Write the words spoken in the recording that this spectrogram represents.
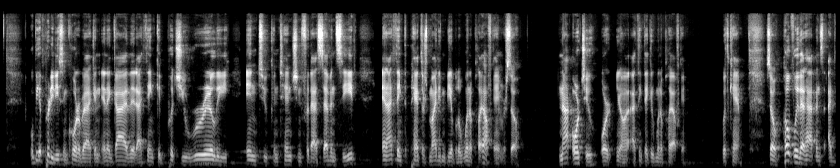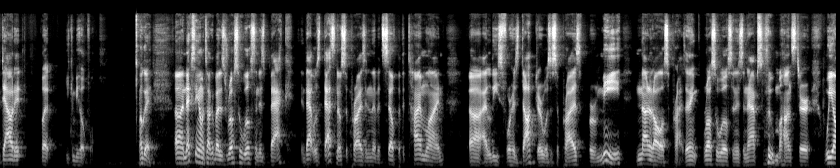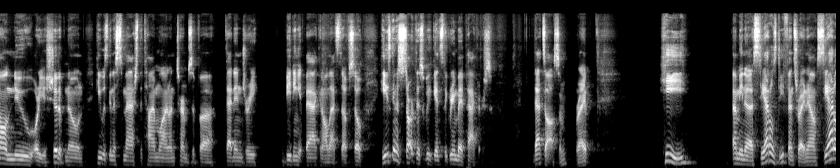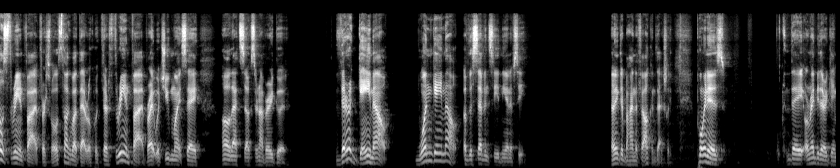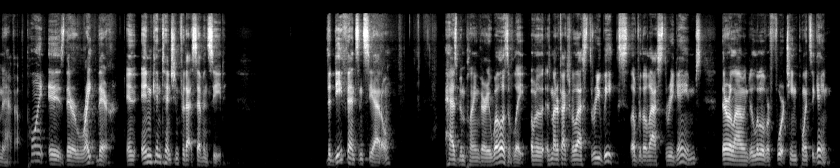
will be a pretty decent quarterback and, and a guy that I think could put you really into contention for that seven seed. And I think the Panthers might even be able to win a playoff game or so. Not or two, or you know, I think they could win a playoff game with Cam. So hopefully that happens. I doubt it, but you can be hopeful. Okay. Uh, next thing I want to talk about is Russell Wilson is back. That was that's no surprise in and of itself, but the timeline, uh, at least for his doctor, was a surprise. For me, not at all a surprise. I think Russell Wilson is an absolute monster. We all knew, or you should have known, he was going to smash the timeline in terms of uh, that injury, beating it back, and all that stuff. So he's going to start this week against the Green Bay Packers. That's awesome, right? He, I mean, uh, Seattle's defense right now. Seattle is three and five. First of all, let's talk about that real quick. They're three and five, right? Which you might say, oh, that sucks. They're not very good. They're a game out one game out of the seven seed in the NFC. I think they're behind the Falcons, actually. Point is, they, or maybe they're a game and a half out. Point is, they're right there in, in contention for that seven seed. The defense in Seattle has been playing very well as of late. Over, as a matter of fact, for the last three weeks, over the last three games, they're allowing a little over 14 points a game.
